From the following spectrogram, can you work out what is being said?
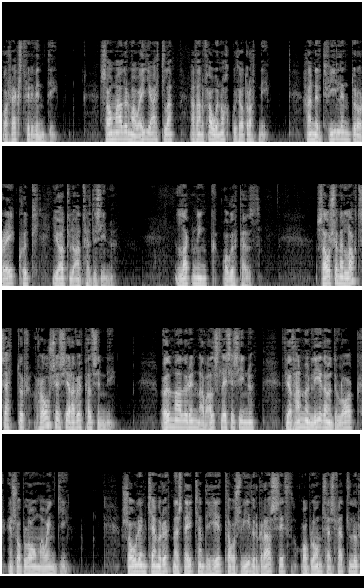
og hrekst fyrir vindi. Sá maður má eigi ætla að hann fái nokkuð hjá drottni. Hann er tvílindur og reikull í öllu atferði sínu. Lagning og upphefð Sá sem er lágt settur rósið sér af upphefðsynni. Öðmaðurinn af allsleysi sínu, því að hann mun líða undir lok eins og blóm á engi. Sólinn kemur upp með steikjandi hita og svíður grasið og blóm þess fellur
